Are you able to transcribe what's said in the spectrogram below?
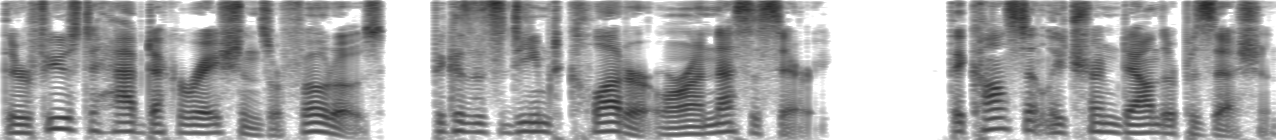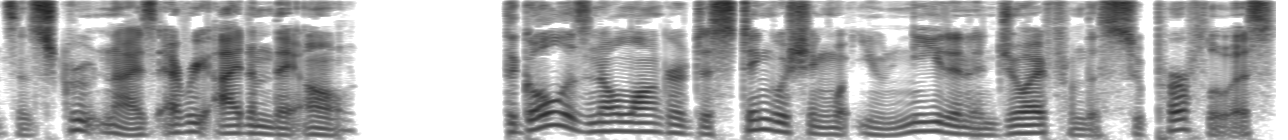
They refuse to have decorations or photos because it's deemed clutter or unnecessary. They constantly trim down their possessions and scrutinize every item they own. The goal is no longer distinguishing what you need and enjoy from the superfluous,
